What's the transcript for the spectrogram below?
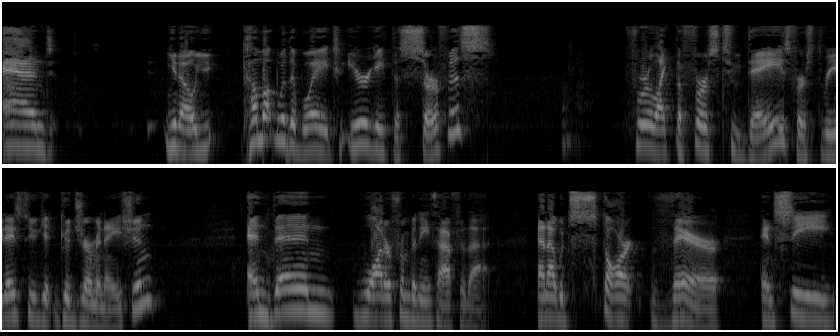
And, you know, you come up with a way to irrigate the surface for like the first two days, first three days so you get good germination, and then water from beneath after that. And I would start there and see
